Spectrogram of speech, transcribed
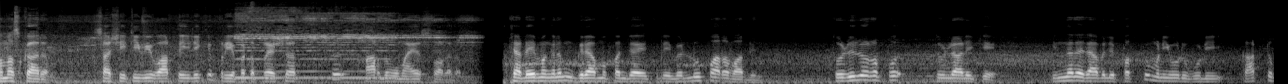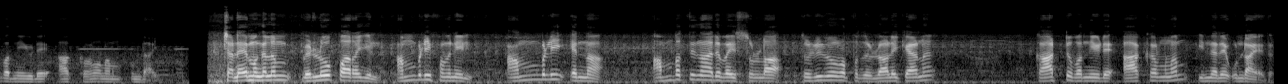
നമസ്കാരം. ശശി ടി വി വാർത്തയിലേക്ക് പ്രിയപ്പെട്ട പ്രേക്ഷകർക്ക് ഹാർദവുമായ സ്വാഗതം. ചടയമംഗലം ഗ്രാമപഞ്ചായത്തിലെ വെള്ളൂപ്പാറ വാർഡിൽ തൊഴിലുറപ്പ് തൊഴിലാളിക്ക് ഇന്നലെ രാവിലെ പത്ത് മണിയോടുകൂടി കാട്ടുപന്നിയുടെ ആക്രമണം ഉണ്ടായി. ചടയമംഗലം വെള്ളൂപ്പാറയിൽ അമ്പിളി ഭവനിൽ അമ്പിളി എന്ന അമ്പത്തിനാല് വയസ്സുള്ള തൊഴിലുറപ്പ് തൊഴിലാളിക്കാണ് കാട്ടുപന്നിയുടെ ആക്രമണം ഇന്നലെ ഉണ്ടായത്.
